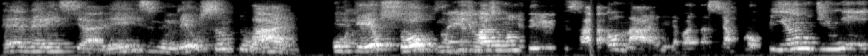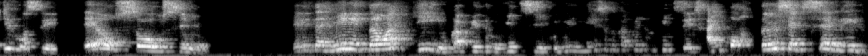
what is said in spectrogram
Reverenciareis o meu santuário. Porque eu sou, não diz mais o nome dele, ele diz Adonai. Ele agora está se apropriando de mim e de você. Eu sou o Senhor. Ele termina então aqui, o capítulo 25, no início do capítulo 26, a importância de ser livre.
